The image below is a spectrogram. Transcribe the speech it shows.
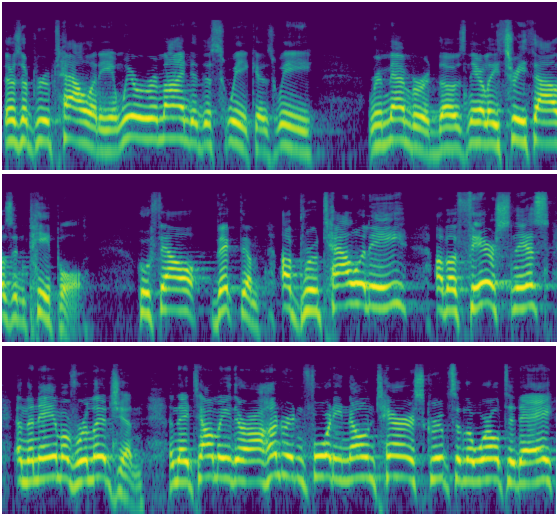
there's a brutality. And we were reminded this week as we remembered those nearly 3,000 people who fell victim of brutality, of a fierceness in the name of religion. And they tell me there are 140 known terrorist groups in the world today,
